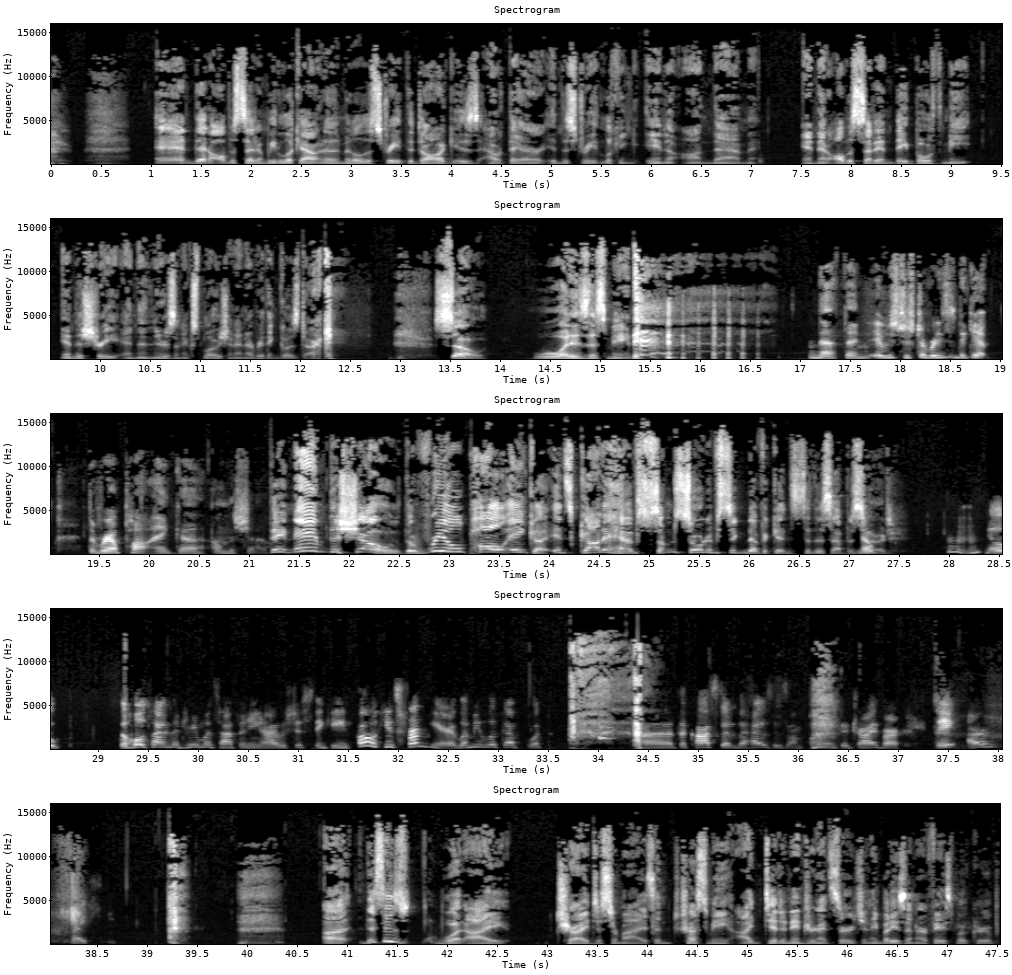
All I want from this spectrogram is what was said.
And then all of a sudden, we look out and in the middle of the street. The dog is out there in the street looking in on them. And then all of a sudden, they both meet in the street, and then there's an explosion and everything goes dark. so, what does this mean? Nothing. It was just a reason to get the real Paul Anka on the show. they named the show The Real Paul Anka. It's got to have some sort of significance to this episode. Nope. The whole time the dream was happening, I was just thinking, "Oh, he's from here. Let me look up what uh, the cost of the houses on Paul Anka Drive are. They are pricey." Uh, this is what I tried to surmise, and trust me, I did an internet search. Anybody's in our Facebook group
